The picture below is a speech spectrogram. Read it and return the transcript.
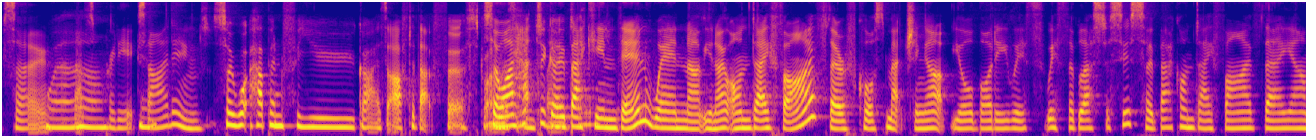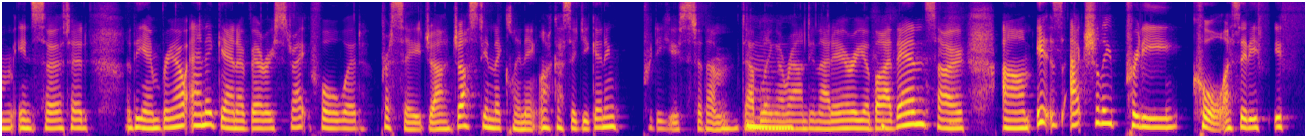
So Wow. that's pretty exciting. So, what happened for you guys after that first one? So I had to go back in then when um, you know on day five they're of course matching up your body with with the blastocyst. So back on day five they um, inserted the embryo, and again a very straightforward procedure, just in the clinic. Like I said, you're getting pretty used to them dabbling around in that area by then. So um, it's actually pretty cool. I said if if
